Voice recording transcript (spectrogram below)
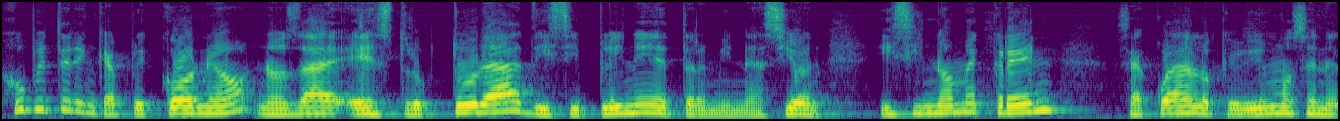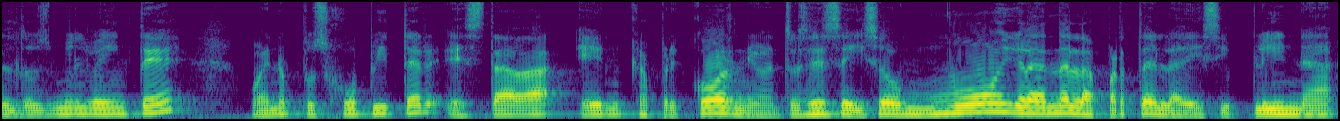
Júpiter en Capricornio nos da estructura, disciplina y determinación. Y si no me creen, ¿se acuerdan lo que vimos en el 2020? Bueno, pues Júpiter estaba en Capricornio, entonces se hizo muy grande la parte de la disciplina,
